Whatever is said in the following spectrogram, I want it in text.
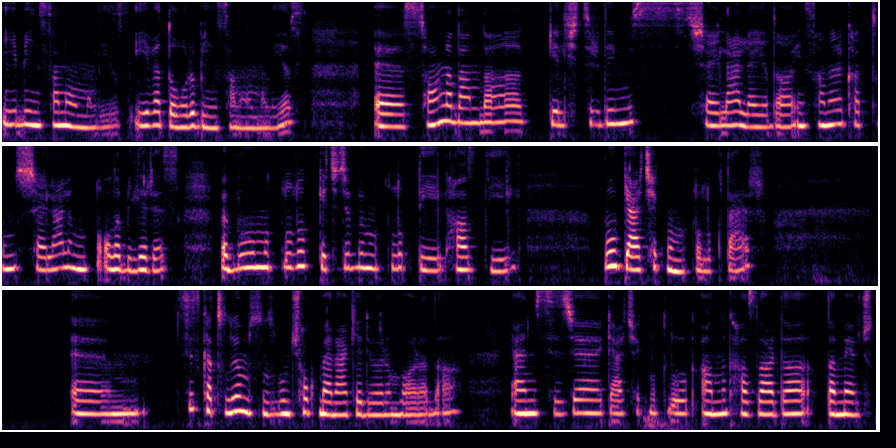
iyi bir insan olmalıyız. İyi ve doğru bir insan olmalıyız. Ee, sonradan da geliştirdiğimiz şeylerle ya da insanlara kattığımız şeylerle mutlu olabiliriz. Ve bu mutluluk geçici bir mutluluk değil, haz değil. Bu gerçek bir mutluluk der. Ee, siz katılıyor musunuz? Bunu çok merak ediyorum bu arada. Yani sizce gerçek mutluluk anlık hazlarda da mevcut.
